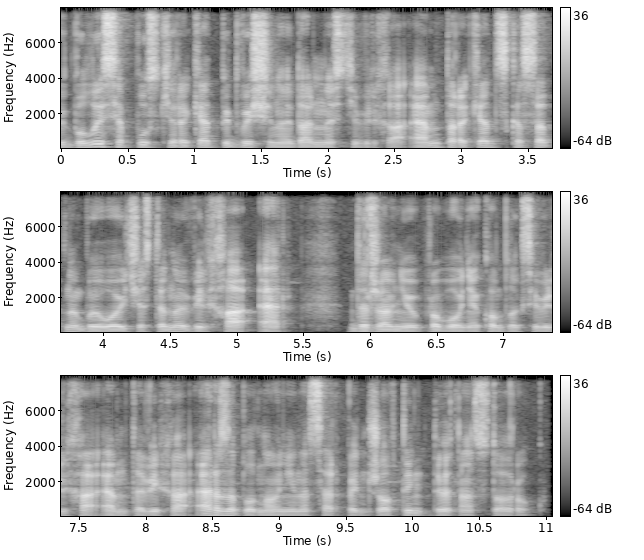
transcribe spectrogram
Відбулися пуски ракет підвищеної дальності Вільха М та ракет з касетною бойовою частиною Вільха Р. Державні випробування комплексів Вільха М та Вільха Р заплановані на серпень-жовтень 2019 року.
